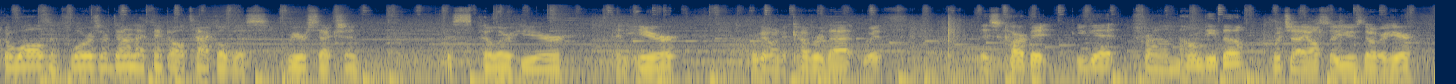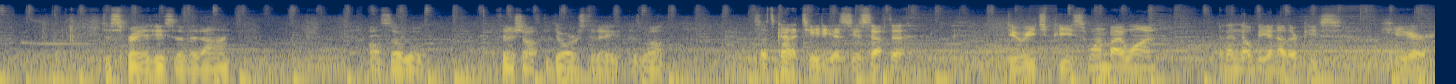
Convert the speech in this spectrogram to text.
That the walls and floors are done, I think I'll tackle this rear section. This pillar here and here. We're going to cover that with this carpet you get from Home Depot, which I also used over here. Just spray adhesive it on. Also, we'll finish off the doors today as well. So it's kind of tedious. You just have to do each piece one by one, and then there'll be another piece here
